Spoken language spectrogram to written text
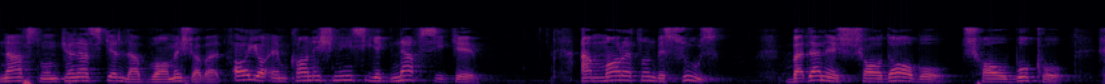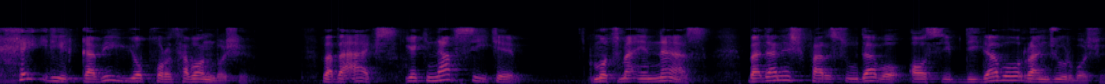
نفس ممکن است که لوامه شود. آیا امکانش نیست یک نفسی که امارتون به سوز بدن شاداب و چابک و خیلی قوی و پرتوان باشه. و به عکس یک نفسی که مطمئن است بدنش فرسوده و آسیب دیده و رنجور باشه.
